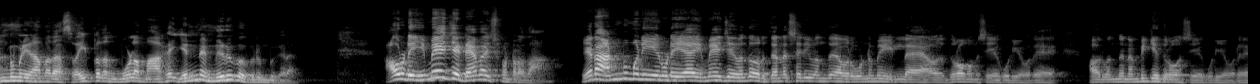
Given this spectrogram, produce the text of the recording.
அன்புமணி ராமதாஸ் வைப்பதன் மூலமாக என்ன நிறுவ விரும்புகிறார்? அவருடைய இமேஜை டேமேஜ் பண்ணுறதா ஏன்னா அன்புமணியினுடைய இமேஜை வந்து ஒரு தினசரி வந்து அவர் ஒன்றுமே இல்லை. அவர் துரோகம் செய்யக்கூடியவர். அவர் வந்து நம்பிக்கை துரோகம் செய்யக்கூடியவர்.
